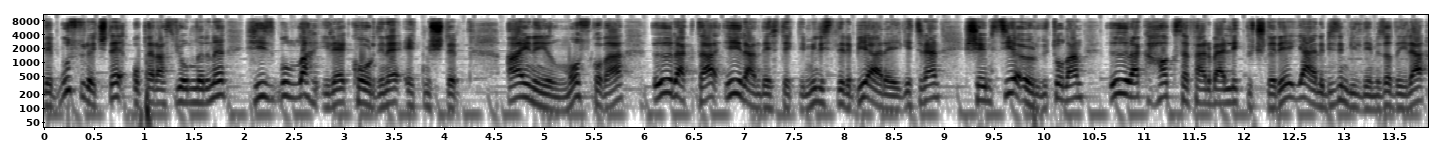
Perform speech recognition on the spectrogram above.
ve bu süreçte operasyonlarını Hizbullah ile koordine etmişti. Aynı yıl Moskova, Irak'ta İran destekli milisleri bir araya getiren şemsiye örgütü olan Irak Halk Seferberlik Güçleri yani bizim bildiğimiz adıyla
